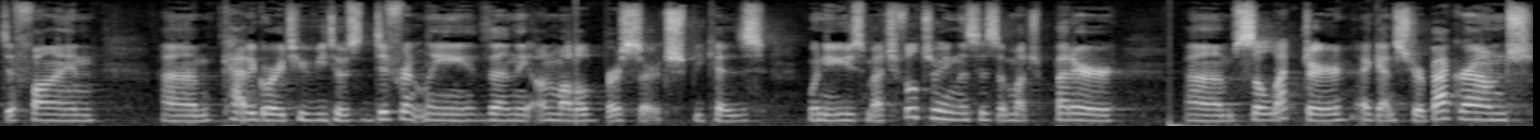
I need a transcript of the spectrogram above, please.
define um, category 2 vetoes differently than the unmodeled burst search because when you use match filtering, this is a much better um, selector against your background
